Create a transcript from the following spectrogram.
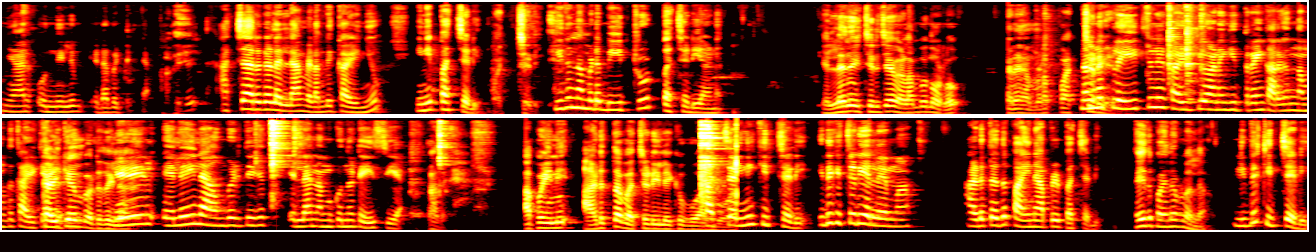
ഞാൻ ഒന്നിലും ഇടപെട്ടില്ല. അച്ചാറുകളെല്ലാം വിളമ്പി കഴിഞ്ഞു. ഇനി പച്ചടി. പച്ചടി. ഇത് നമ്മുടെ ബീട്രൂട്ട് പച്ചടിയാണ്. എല്ലാം ഇച്ചിരിച്ചേ വിളമ്പുന്നുള്ളൂ. നമ്മുടെ പ്ലേറ്റിൽ കഴിക്കുവാണെങ്കിൽ ഇത്രയും കറിയൊന്നും നമുക്ക് കഴിക്കാൻ കഴിക്കാൻ പറ്റത്തില്ല. ഇലയിലാവുമ്പോഴത്തേക്ക് എല്ലാം നമുക്കൊന്ന് ടേസ്റ്റ് ചെയ്യാം. അതെ. അപ്പൊ ഇനി അടുത്ത പച്ചടിയിലേക്ക് പോവാം പച്ച ഇനി കിച്ചടി. ഇത് കിച്ചടി അല്ലേ അമ്മ? അടുത്തത് പൈനാപ്പിൾ പച്ചടി. ഇത് പൈനാപ്പിൾ അല്ല. ഇത് കിച്ചടി.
